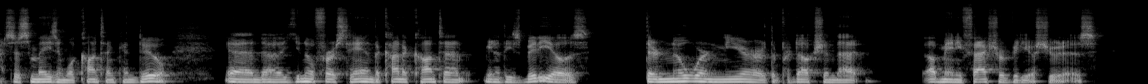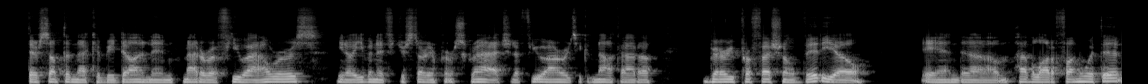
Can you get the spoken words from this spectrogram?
it's just amazing what content can do. And uh, you know firsthand the kind of content, you know, these videos, they're nowhere near the production that a manufactured video shoot is. There's something that could be done in matter of a few hours. You know, even if you're starting from scratch, in a few hours you could knock out a very professional video and um, have a lot of fun with it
